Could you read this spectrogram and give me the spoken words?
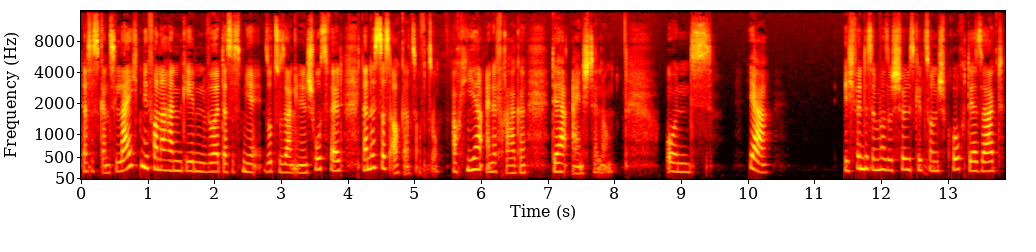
dass es ganz leicht mir von der Hand gehen wird, dass es mir sozusagen in den Schoß fällt, dann ist das auch ganz oft so. Auch hier eine Frage der Einstellung. Und ja, ich finde es immer so schön, es gibt so einen Spruch, der sagt,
